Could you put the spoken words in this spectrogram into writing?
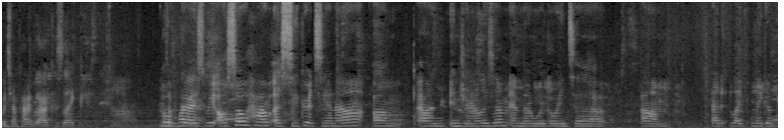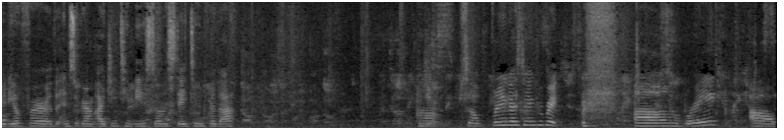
which I'm kind of glad because, like, Oh, guys, we also have a secret Santa um, on, in journalism, and then we're going to um, edit, like make a video for the Instagram IGTV. So stay tuned for that. Um, so, what are you guys doing for break? Um, break. Um,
